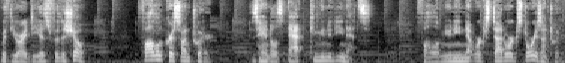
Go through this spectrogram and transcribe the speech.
with your ideas for the show. Follow Chris on Twitter. His handle is at CommunityNets. Follow muninetworks.org stories on Twitter.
